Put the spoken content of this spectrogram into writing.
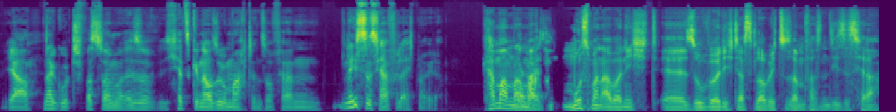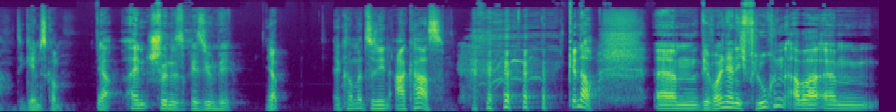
ja, na gut, was soll man, also ich hätte es genauso gemacht, insofern nächstes Jahr vielleicht mal wieder. Kann man mal Wer machen, muss man aber nicht. Äh, so würde ich das, glaube ich, zusammenfassen dieses Jahr, die Gamescom. Ja, ein schönes Resümee. Dann kommen wir zu den AKs. genau. Ähm, wir wollen ja nicht fluchen, aber ähm,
